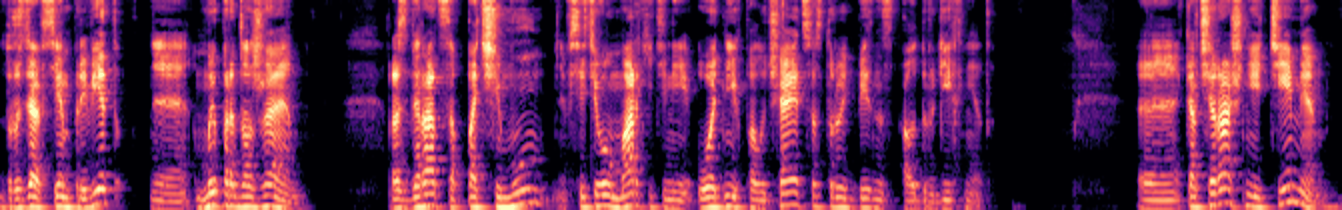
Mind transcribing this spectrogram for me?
Друзья, всем привет! Э, мы продолжаем разбираться, почему в сетевом маркетинге у одних получается строить бизнес, а у других нет. Э, ко вчерашней теме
